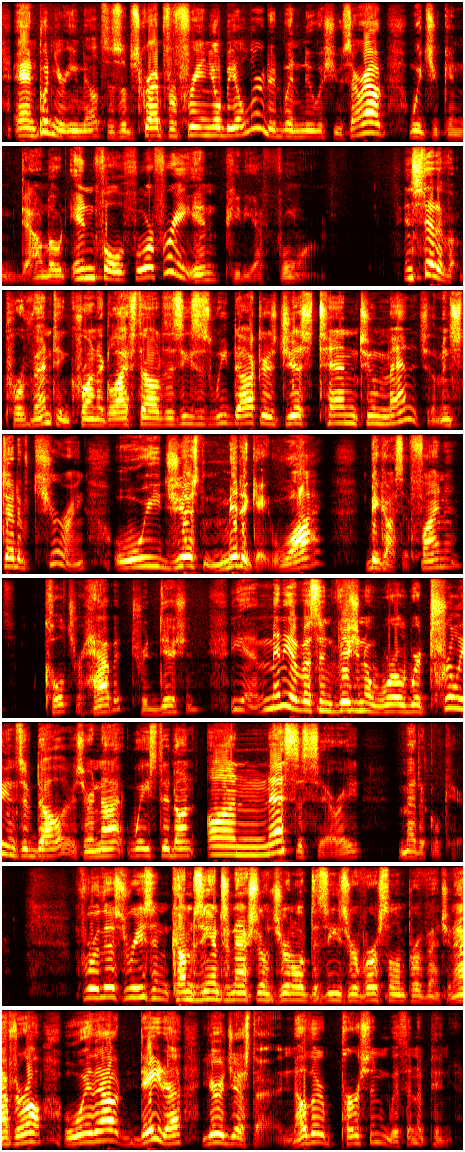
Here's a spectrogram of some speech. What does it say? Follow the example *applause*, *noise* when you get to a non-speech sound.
and put in your email to subscribe for free, and you'll be alerted when new issues are out, which you can download in full for free in PDF form. Instead of preventing chronic lifestyle diseases, we doctors just tend to manage them. Instead of curing, we just mitigate. Why? Because of finance, culture, habit, tradition. Yeah, many of us envision a world where trillions of dollars are not wasted on unnecessary medical care. For this reason comes the International Journal of Disease Reversal and Prevention. After all, without data, you're just another person with an opinion.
